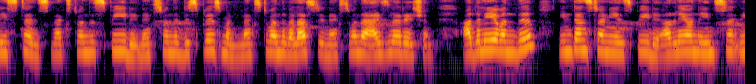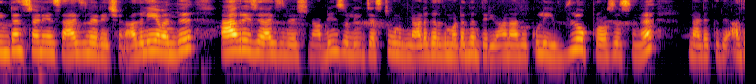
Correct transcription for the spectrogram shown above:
டிஸ்டன்ஸ் நெக்ஸ்ட் வந்து ஸ்பீடு நெக்ஸ்ட் வந்து டிஸ்பிளேஸ்மெண்ட் நெக்ஸ்ட் வந்து வெலாசிட்டி நெக்ஸ்ட் வந்து ஆக்சிலரேஷன் அதுலேயே வந்து இன்டென்ஸ்டனியன் ஸ்பீடு அதுலேயே வந்து இன்ஸ்டன் இன்டென்ஸ்டனியன்ஸ் ஆக்சிலரேஷன் அதுலேயே வந்து ஆவரேஜ் ஆக்சிலரேஷன் அப்படின்னு சொல்லி ஜஸ்ட் உனக்கு நடக்கிறது மட்டும்தான் தெரியும். ஆனால் அதுக்குள்ளே இவ்வளோ ப்ராசஸ்ஸுங்க நடக்குது. அது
